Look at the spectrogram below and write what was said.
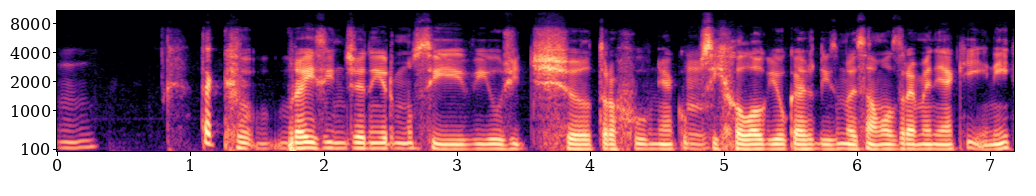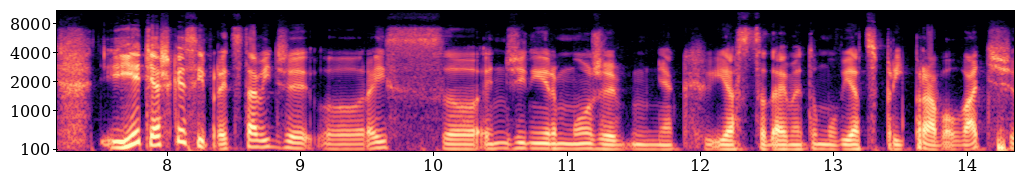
Mm. Tak race engineer musí využiť eh, trochu nejakú mm. psychológiu, každý sme samozrejme nejaký iný. Je ťažké si predstaviť, že eh, race eh, engineer môže nejak jazdca, dajme tomu, viac pripravovať,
